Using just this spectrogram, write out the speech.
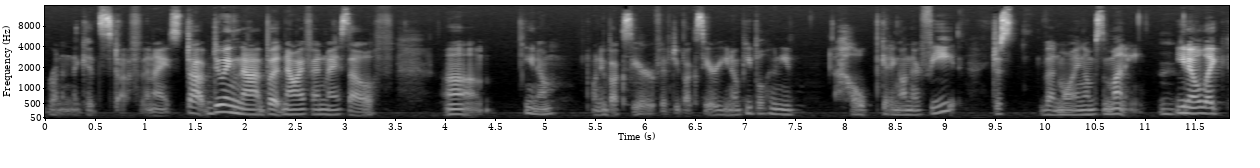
running the kids' stuff, and I stopped doing that. But now I find myself, um, you know, twenty bucks here, fifty bucks here. You know, people who need help getting on their feet, just Venmoing them some money. Mhm. You know, like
